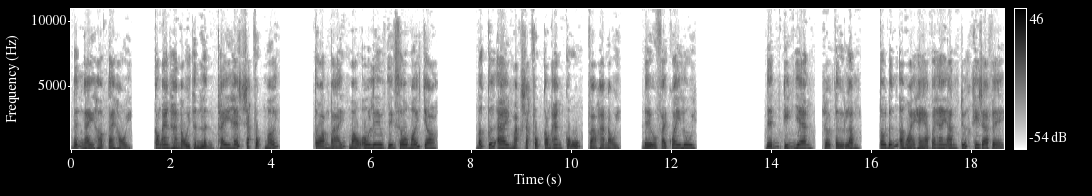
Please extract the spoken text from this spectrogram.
Đến ngày họp đại hội, Công an Hà Nội thình lình thay hết sắc phục mới toàn vải màu ô liu Liên Xô mới cho. Bất cứ ai mặc sắc phục công an cũ vào Hà Nội đều phải quay lui. Đến Kiến Giang rồi Từ Lâm, tôi đứng ở ngoài hè với hai anh trước khi ra về.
